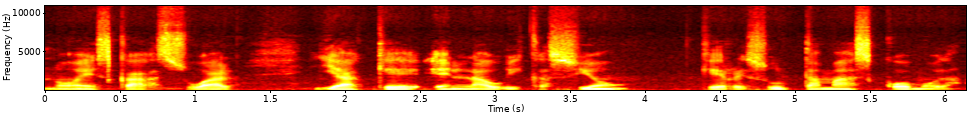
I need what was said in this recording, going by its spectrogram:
no es casual, ya que en la ubicación que resulta más cómoda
